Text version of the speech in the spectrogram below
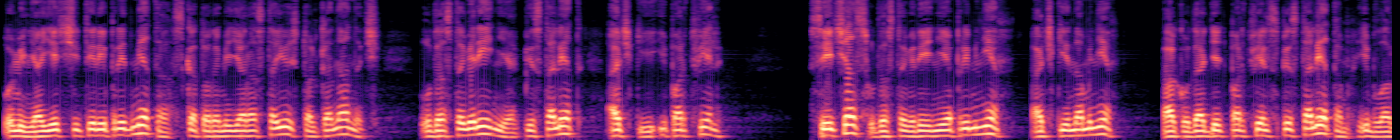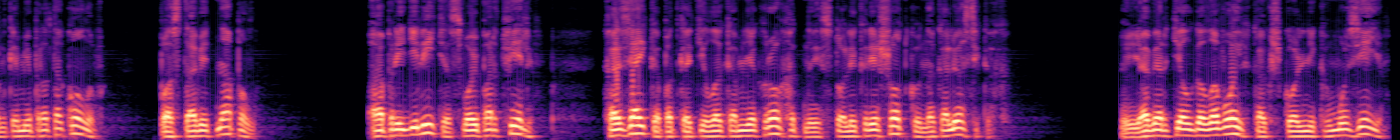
У меня есть четыре предмета, с которыми я расстаюсь только на ночь. Удостоверение, пистолет, очки и портфель. Сейчас удостоверение при мне, очки на мне. А куда деть портфель с пистолетом и бланками протоколов? Поставить на пол — «Определите свой портфель». Хозяйка подкатила ко мне крохотный столик-решетку на колесиках. Я вертел головой, как школьник в музее.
